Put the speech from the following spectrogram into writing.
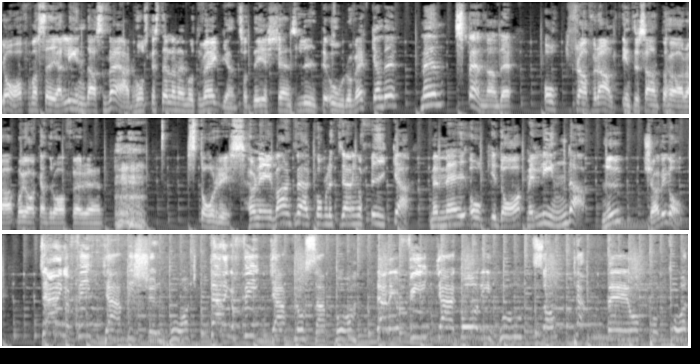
ja, får man säga, Lindas värld. Hon ska ställa mig mot väggen, så det känns lite oroväckande, men spännande. Och framförallt intressant att höra vad jag kan dra för äh, stories. Hörni, varmt välkomna till Träning och fika med mig och idag med Linda. Nu kör vi igång! Träning och fika, vi kör hårt. Träning och fika, blåsa på. Träning och fika går ihop som kaffe och popcorn.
